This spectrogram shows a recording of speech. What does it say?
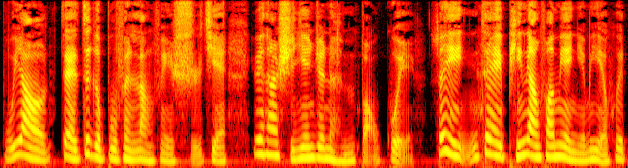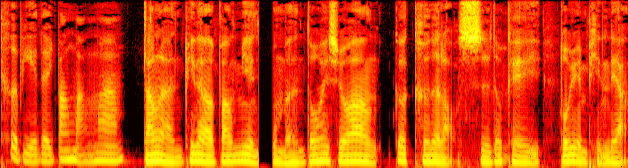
不要在这个部分浪费时间，因为他时间真的很宝贵。所以在评量方面，你们也会特别的帮忙吗？当然，评量方面，我们都会希望各科的老师都可以多元评量。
